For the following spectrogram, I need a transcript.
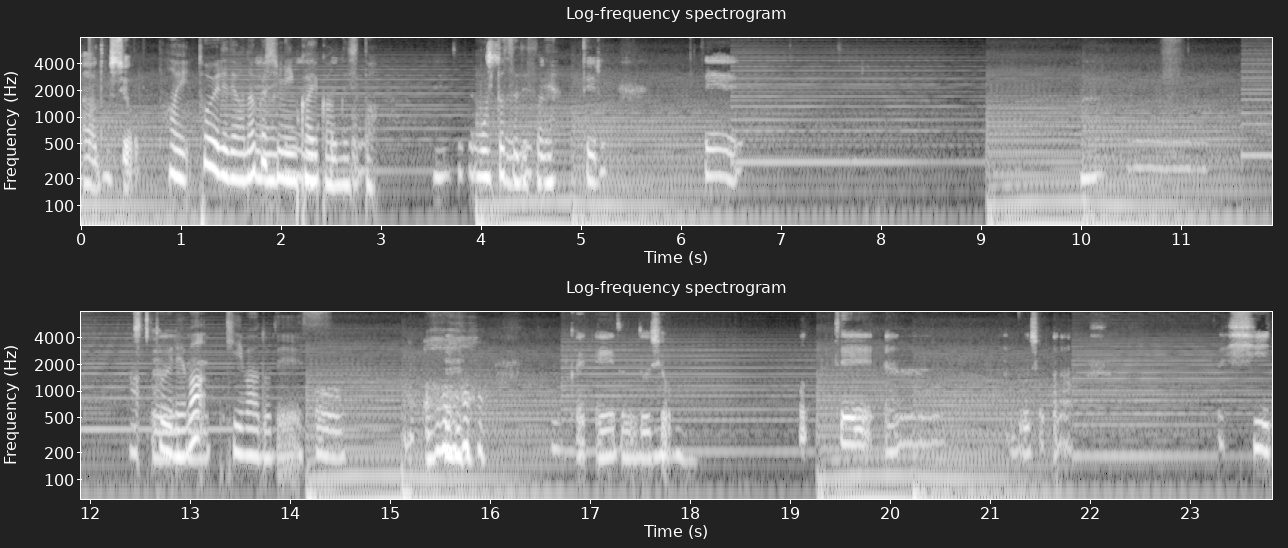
あ、どうしよう。はい。トイレではなく市民会館でした。もう一つですね。で、あトイレはキーワードです。おおーえーと、どうしよう。ほって、うーん、どうしようかな。ひ、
